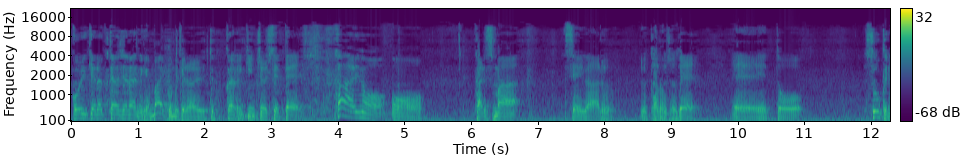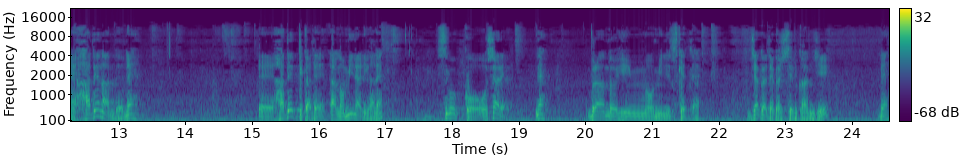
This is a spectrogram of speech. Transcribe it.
こういうキャラクターじゃないんだけどマイク向けられるってかなり緊張しててかなりのおカリスマ性がある彼女でえーっとすごくね派手なんだよね、えー派手っていうかねあの身なりがねすごくこうおしゃれ。ね。ブランド品を身につけてジャカジャカしてる感じ。ね。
